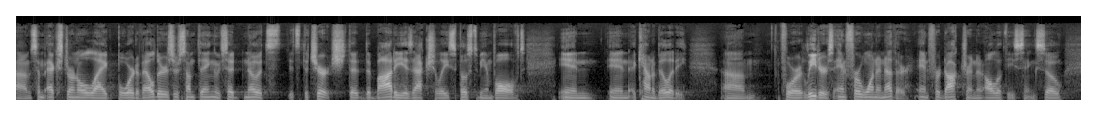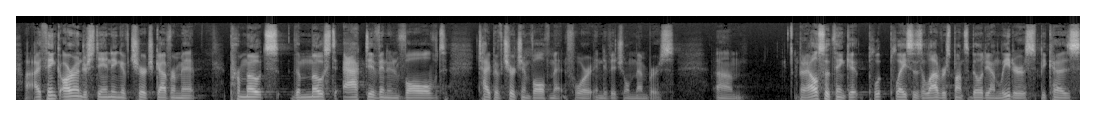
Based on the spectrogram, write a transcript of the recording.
um, some external like board of elders or something. We said no, it's it's the church. The the body is actually supposed to be involved in in accountability. Um, for leaders and for one another and for doctrine and all of these things. So I think our understanding of church government promotes the most active and involved type of church involvement for individual members. Um, but I also think it pl- places a lot of responsibility on leaders because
